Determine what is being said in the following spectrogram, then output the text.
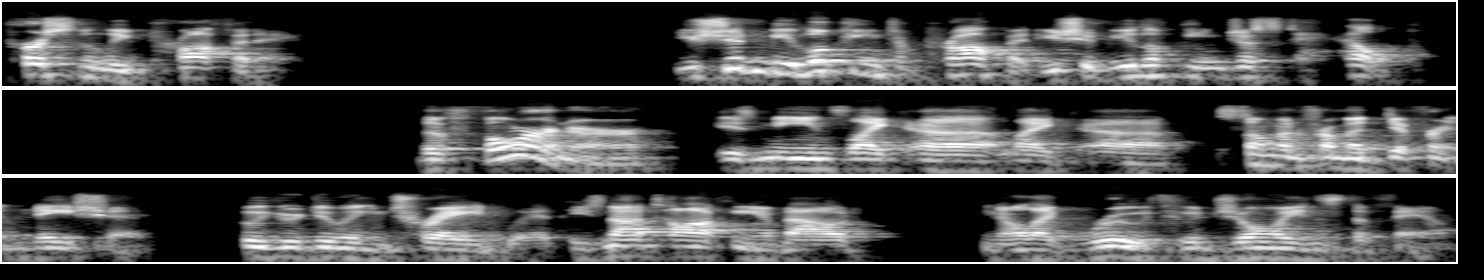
personally profiting. You shouldn't be looking to profit. You should be looking just to help. The foreigner is means like uh, like uh, someone from a different nation who you're doing trade with. He's not talking about you know like Ruth who joins the family.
